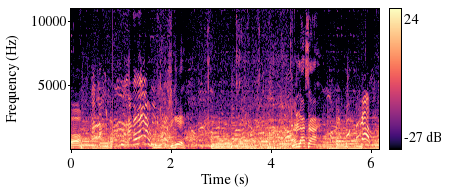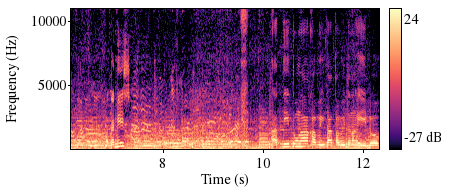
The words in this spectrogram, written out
Oh, sige. Anong lasa? Matamis? At dito nga kami tatawid na ng ilog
